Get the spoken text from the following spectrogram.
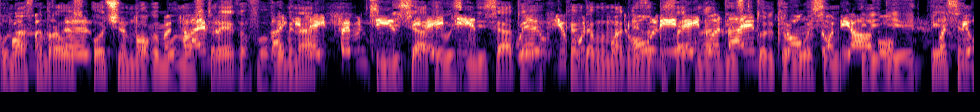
У нас набралось очень много бонус-треков во времена 70-е, 80-е, когда мы могли записать на диск только 8 или 9 песен,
